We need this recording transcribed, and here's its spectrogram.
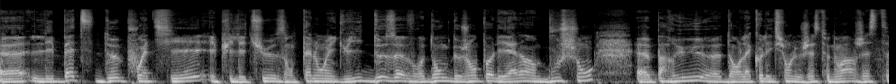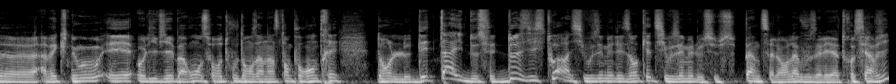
Euh, les bêtes de Poitiers et puis les tueuses en talons aiguilles, deux œuvres donc de Jean-Paul et Alain Bouchon, euh, parues euh, dans la collection Le Geste Noir, Geste avec nous et Olivier Baron. On se retrouve dans un instant pour rentrer dans le détail de ces deux histoires. Et si vous aimez les enquêtes, si vous aimez le suspense, alors là vous allez être servi.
